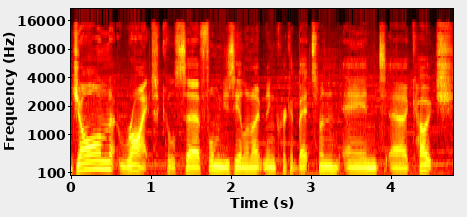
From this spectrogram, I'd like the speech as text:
John Wright, of course, uh, former New Zealand opening cricket batsman and uh, coach.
